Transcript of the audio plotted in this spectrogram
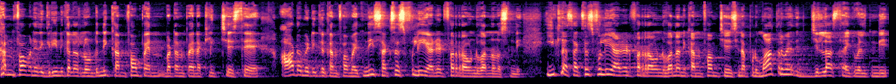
కన్ఫర్మ్ అనేది గ్రీన్ కలర్లో ఉంటుంది. కన్ఫర్మ్ పైన బటన్ పైన క్లిక్ చేస్తే ఆటోమేటిక్గా కన్ఫర్మ్ అవుతుంది. Successfully added for round one అని వస్తుంది. ఇట్లా successfully added for round one అని కన్ఫర్మ్ చేసినప్పుడు మాత్రమే అది జిల్లా స్థాయికి వెళ్తుంది.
